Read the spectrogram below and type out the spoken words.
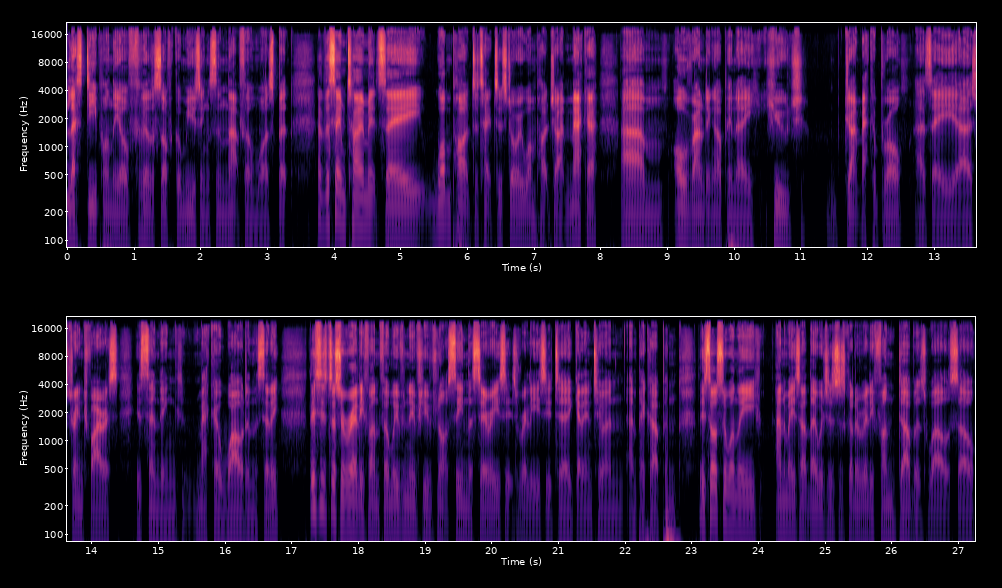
less deep on the old philosophical musings than that film was. But at the same time, it's a one-part detective story, one-part giant mecha, um, all rounding up in a huge giant mecha brawl as a uh, strange virus is sending mecha wild in the city. This is just a really fun film. Even if you've not seen the series, it's really easy to get into and, and pick up. And there's also one of the animes out there which has just got a really fun dub as well. So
